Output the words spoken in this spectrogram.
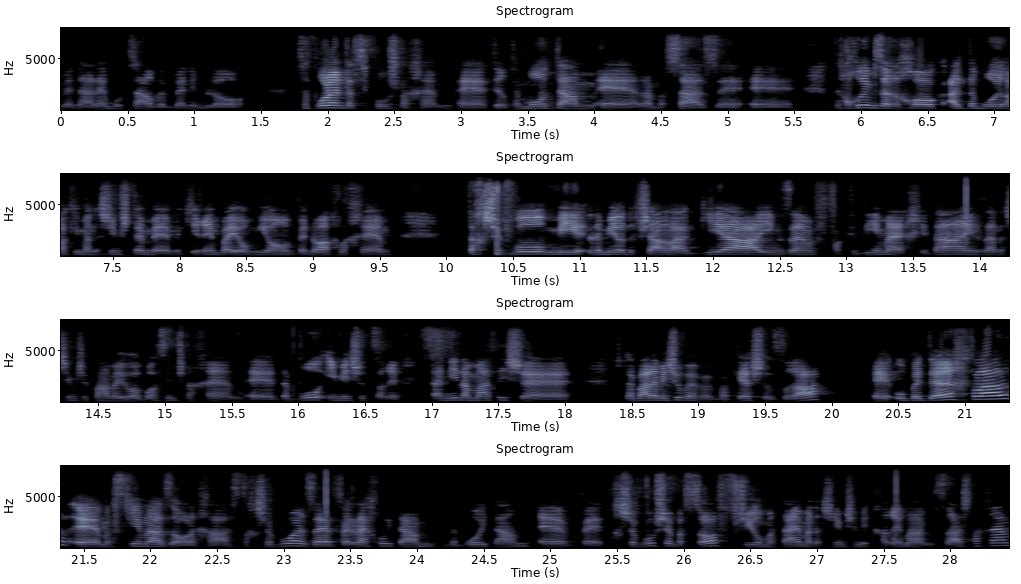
מנהלי מוצר ובין אם לא, ספרו להם את הסיפור שלכם, תרתמו אותם למסע הזה, תלכו עם זה רחוק, אל תדברו רק עם אנשים שאתם מכירים ביום יום ונוח לכם, תחשבו מי, למי עוד אפשר להגיע, האם זה מפקדים מהיחידה, האם זה אנשים שפעם היו הבוסים שלכם, דברו עם מי שצריך. אני למדתי שכשאתה בא למישהו ומבקש עזרה, הוא בדרך כלל מסכים לעזור לך, אז תחשבו על זה ולכו איתם, דברו איתם, ותחשבו שבסוף, שיהיו 200 אנשים שמתחרים על המשרה שלכם,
